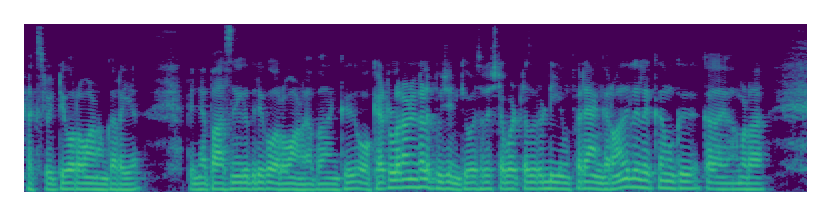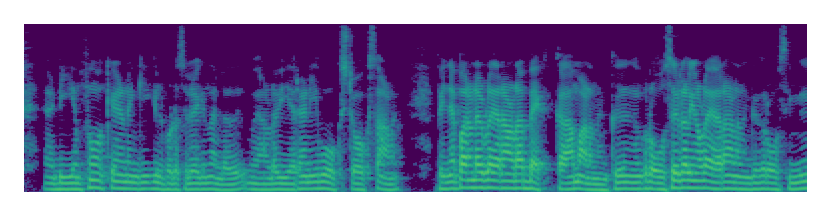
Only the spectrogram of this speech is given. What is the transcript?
ഫ്ലെക്സിബിലിറ്റി കുറവാണ് നമുക്കറിയാം. പിന്നെ പാസിംഗ് ഇത്തിരി കുറവാണ്. അപ്പോൾ നമുക്ക് ഓക്കെ ആയിട്ടുള്ളവരാണ് കളിപ്പിച്ചു എനിക്ക് പേഴ്സണലി ഇഷ്ടപ്പെട്ടത് ഒരു ഡി എം ഫോർ ആങ്കർ അതിലൊക്കെ നമുക്ക് നമ്മുടെ ഡി എം എംസും ഒക്കെ ആണെങ്കിൽ ഗിൽബോട്ടസിലേക്ക് നല്ലത്. ഞങ്ങളുടെ വിയർ ആണെങ്കിൽ ബോക്സ് സ്റ്റോക്സ് ആണ്. പിന്നെ പറഞ്ഞ പ്ലെയർ ആണ് ബെക്കാമാണ് നിങ്ങൾക്ക് ക്രോസ് ചെയ്ത് പ്ലെയർ ആണ്. നിങ്ങൾക്ക് ക്രോസിങ്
